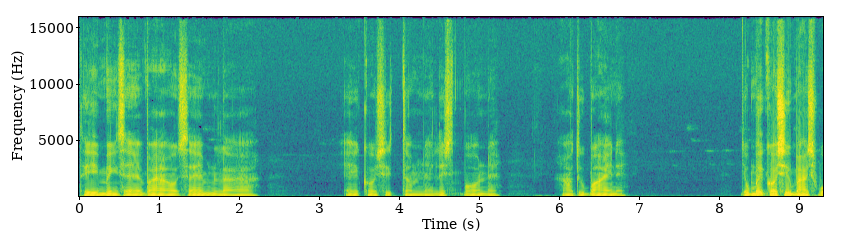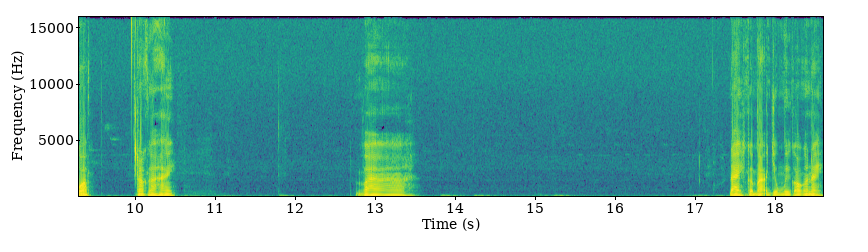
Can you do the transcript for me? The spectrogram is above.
Thì mình sẽ vào xem là ecosystem này Lisbon này how to buy này. Chuẩn bị coi siêu buy swap. Rất là hay. Và đây, các bạn chuẩn bị có cái này.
